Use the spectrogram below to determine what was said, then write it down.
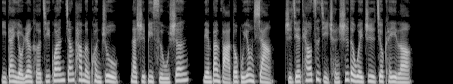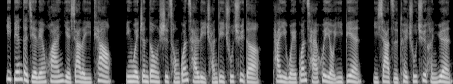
一旦有任何机关将他们困住，那是必死无生，连办法都不用想，直接挑自己沉尸的位置就可以了。”一边的解连环也吓了一跳，因为震动是从棺材里传递出去的。他以为棺材会有异变，一下子退出去很远。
